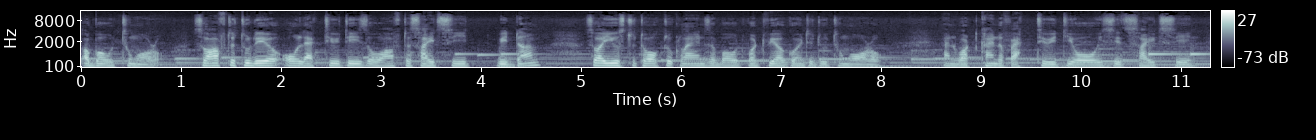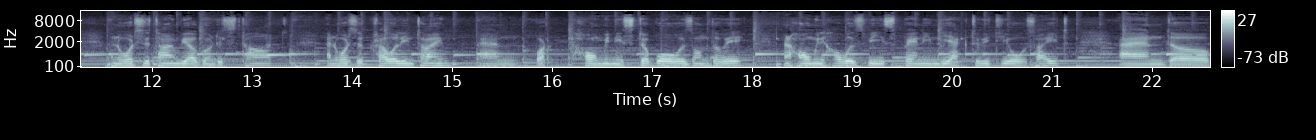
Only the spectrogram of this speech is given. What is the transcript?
about tomorrow. So after today all activities or after sightseeing we done. So I used to talk to clients about what we are going to do tomorrow and what kind of activity or is it sightseeing and what's the time we are going to start? And what's the traveling time? And what how many stopovers on the way? And how many hours we spend in the activity or site? And uh,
